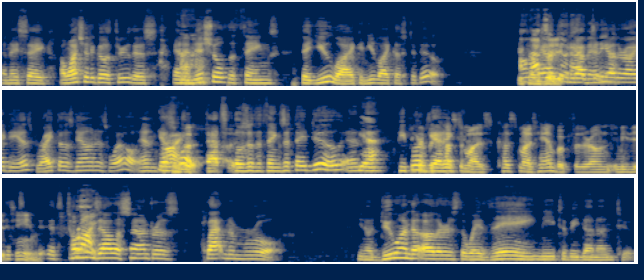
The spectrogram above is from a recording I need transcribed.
and they say, I want you to go through this and uh-huh. initial the things that you like and you'd like us to do. Oh, because oh, if you have any other ideas, write those down as well. And guess right. what? That's those are the things that they do, and yeah. people are getting customized customized handbook for their own immediate it's, team. It's Tony right. Alessandra's platinum rule. You know, do unto others the way they need to be done unto.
